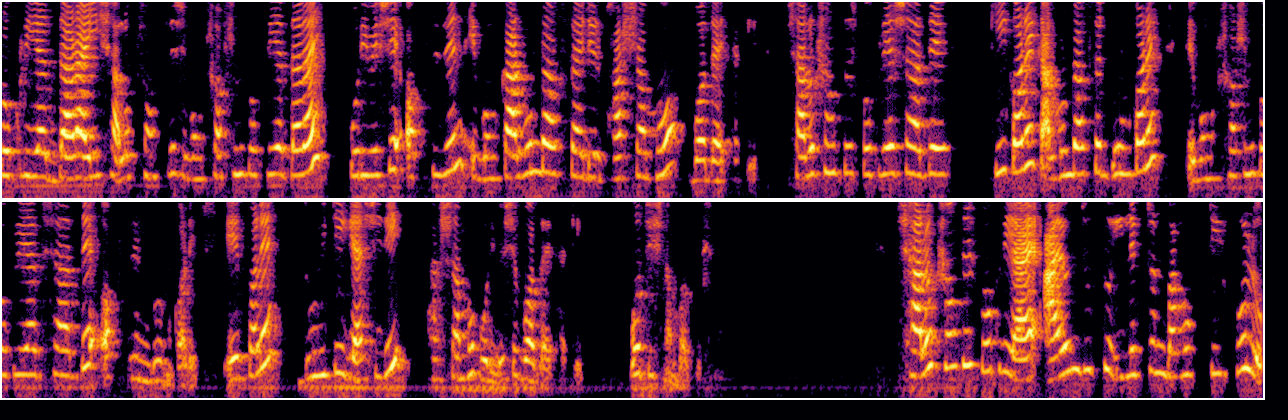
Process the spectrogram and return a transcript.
প্রক্রিয়ার দ্বারাই সালোক সংশ্লেষ এবং শ্বসন প্রক্রিয়ার দ্বারাই পরিবেশে অক্সিজেন এবং কার্বন ডাইঅক্সাইডের ভারসাম্য বজায় থাকে। সালোক সংশ্লেষ প্রক্রিয়ার সাহায্যে কি করে? কার্বন ডাইঅক্সাইড গ্রহণ করে এবং শ্বসন প্রক্রিয়ার সাহায্যে অক্সিজেন গ্রহণ করে। এর ফলে দুইটি গ্যাসেরই ভারসাম্য পরিবেশে বজায় থাকে। পঁচিশ নম্বর প্রশ্ন। সালোক সংশ্লেষ প্রক্রিয়ায় আয়নযুক্ত ইলেকট্রন বাহকটি হলো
